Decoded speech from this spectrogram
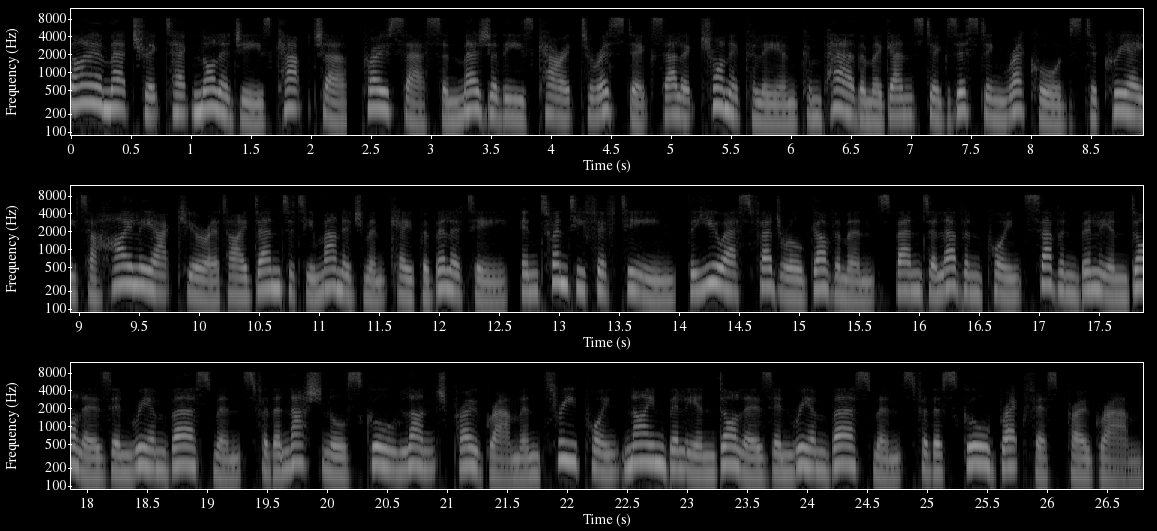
Biometric technologies capture, process and measure these characteristics electronically and compare them against existing records to create a highly accurate identity management capability. In 2015, the U.S. federal government spent $11.7 billion in reimbursements for the National School Lunch Program and $3.9 billion in reimbursements for the School Breakfast Program.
